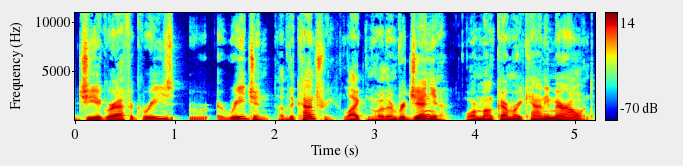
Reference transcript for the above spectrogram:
geographic re- region of the country, like Northern Virginia or Montgomery County, Maryland.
